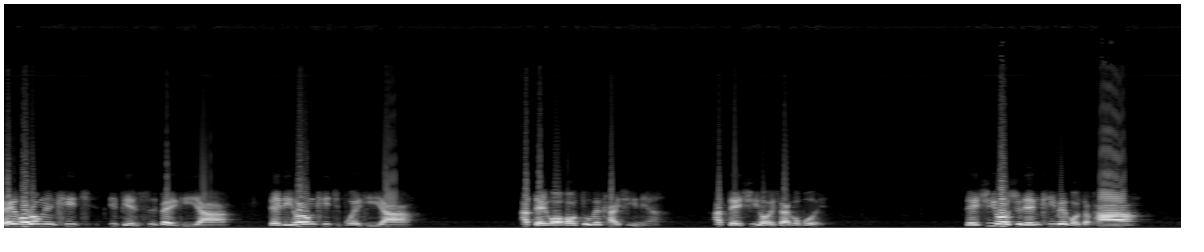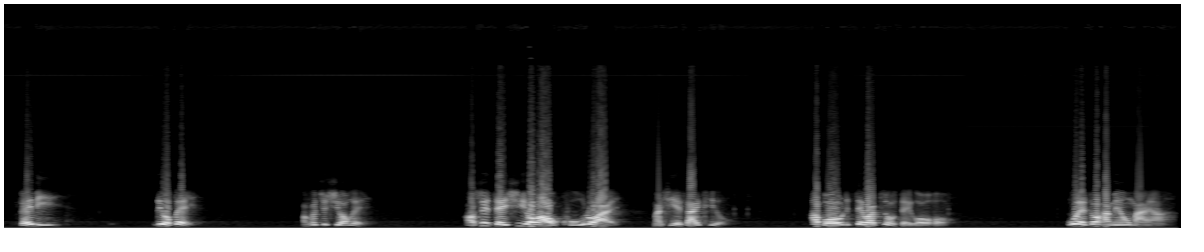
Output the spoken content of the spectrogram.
第一号拢已经起一点四倍去啊，第二号拢起一倍去啊，啊第五号拄要开始呢，啊第四号会使阁买，第四号虽然起要五十趴，百米六倍，啊，佫足俗的，啊，所以第四号后苦来嘛是会使啊无你带我做第五号，我也都还没有买啊，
